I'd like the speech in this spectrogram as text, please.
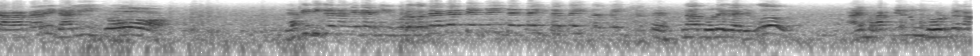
তাড়াতাড়ি গো। ধরবে না।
